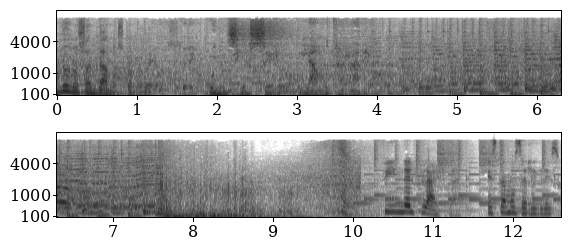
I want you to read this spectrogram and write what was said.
no nos andamos con rodeos. Frecuencia cero, la otra radio. Fin del flashback. Estamos de regreso.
